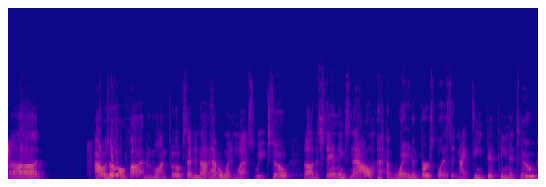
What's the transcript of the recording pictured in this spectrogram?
uh, I was 0 5 and 1, folks. I did not have a win last week. So uh, the standings now have Wayne in first place at 19 15 and 2.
